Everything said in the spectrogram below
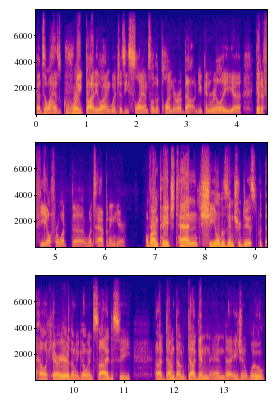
Godzilla has great body language as he slams on the plunder about. You can really uh, get a feel for what uh, what's happening here. Over on page 10, Shield is introduced with the helicarrier. Then we go inside to see uh, Dum Dum Dugan and uh, Agent Wu.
